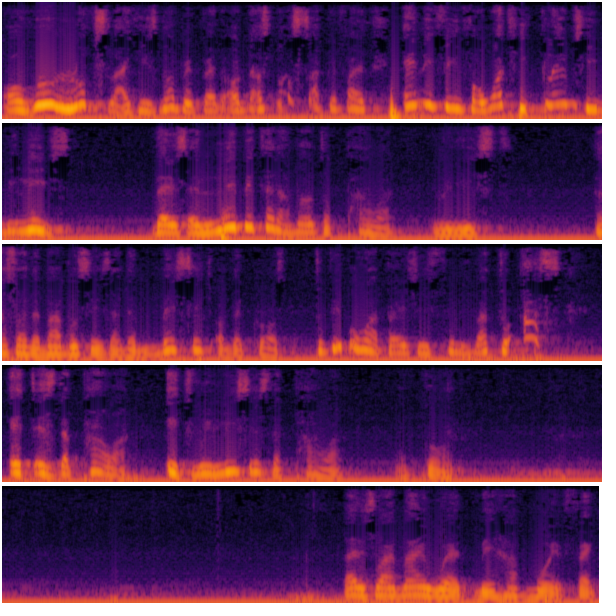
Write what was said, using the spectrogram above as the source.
or who looks like he's not prepared, or does not sacrifice anything for what he claims he believes, there is a limited amount of power released. That's why the Bible says that the message of the cross to people who are perishing is foolish, but to us, it is the power. It releases the power of God. That is why my word may have more effect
